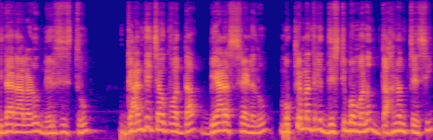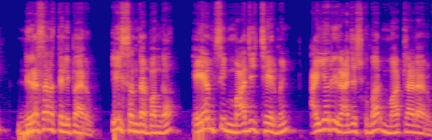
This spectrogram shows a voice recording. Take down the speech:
విధానాలను నిరసిస్తూ గాంధీ చౌక్ వద్ద బీఆర్ఎస్ శ్రేణులు ముఖ్యమంత్రి దిష్టిబొమ్మను దహనం చేసి నిరసన తెలిపారు. ఈ సందర్భంగా ఏఎంసీ మాజీ చైర్మన్ అయ్యూరి రాజేష్ కుమార్ మాట్లాడారు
